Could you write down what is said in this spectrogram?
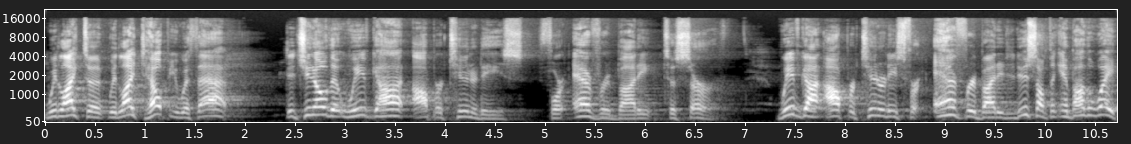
we'd like to, we'd like to help you with that. Did you know that we've got opportunities for everybody to serve? We've got opportunities for everybody to do something. And by the way,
